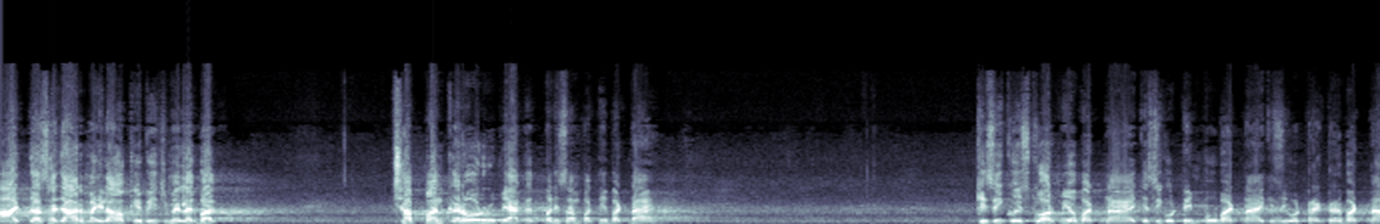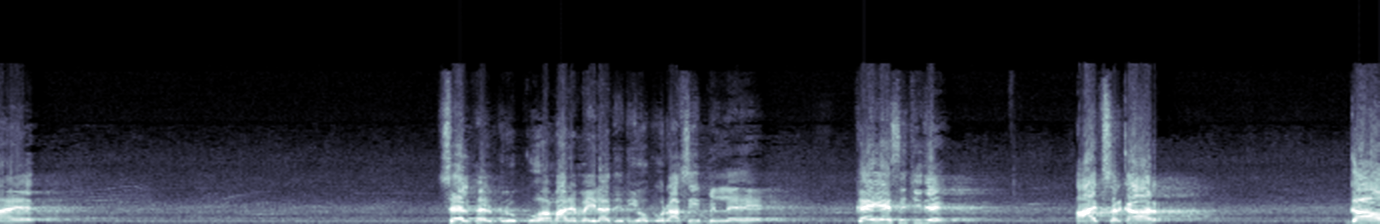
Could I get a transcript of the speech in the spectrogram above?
आज दस हज़ार महिलाओं के बीच में लगभग छप्पन करोड़ रुपया का परिसंपत्ति बटना है। किसी को स्कॉर्पियो बटना है, किसी को टेंपू बटना है, किसी को ट्रैक्टर बटना है। सेल्फ हेल्प ग्रुप को, हमारे महिला दीदियों को राशि मिलने हैं। कई ऐसी चीज़ें। आज सरकार गाँव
